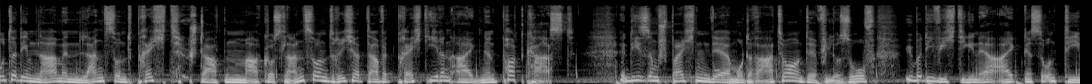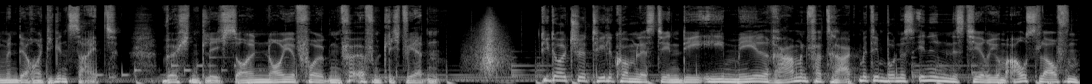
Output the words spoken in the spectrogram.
Unter dem Namen Lanz und Precht starten Markus Lanz und Richard David Precht ihren eigenen Podcast. In diesem sprechen der Moderator und der Philosoph über die wichtigen Ereignisse und Themen der heutigen Zeit. Wöchentlich sollen neue Folgen veröffentlicht werden. Die Deutsche Telekom lässt den DE-Mail-Rahmenvertrag mit dem Bundesinnenministerium auslaufen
